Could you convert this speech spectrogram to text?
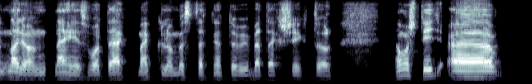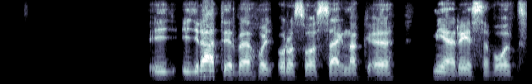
nagyon nehéz volt megkülönböztetni a többi betegségtől. Na most így, így, így rátérve, hogy Oroszországnak milyen része volt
